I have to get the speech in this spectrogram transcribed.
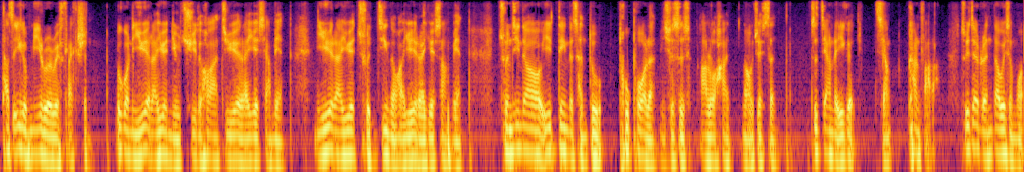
它是一个 mirror reflection。如果你越来越扭曲的话，就越来越下面；你越来越纯净的话，越来越上面。纯净到一定的程度，突破了，你就是阿罗汉，然后就升，是这样的一个想看法了。所以在人道为什么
